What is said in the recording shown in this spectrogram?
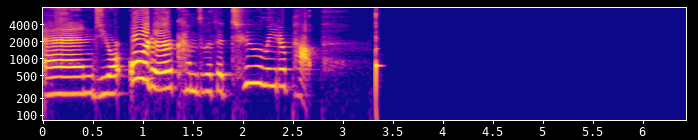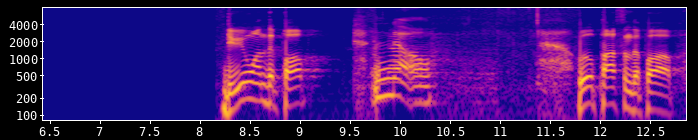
And your order comes with a two liter pop. Do you want the pop? No. We'll pass on the pop.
